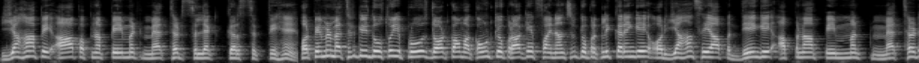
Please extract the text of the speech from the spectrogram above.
یہاں پہ آپ اپنا پیمنٹ میتھڈ سلیکٹ کر سکتے ہیں۔ اور پیمنٹ میتھڈ کے لیے دوستو، یہ پروز ڈاٹ کام اکاؤنٹ کے اوپر آ آگے فائنانشل کے اوپر کلک کریں گے اور یہاں سے آپ دیں گے اپنا پیمنٹ میتھڈ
